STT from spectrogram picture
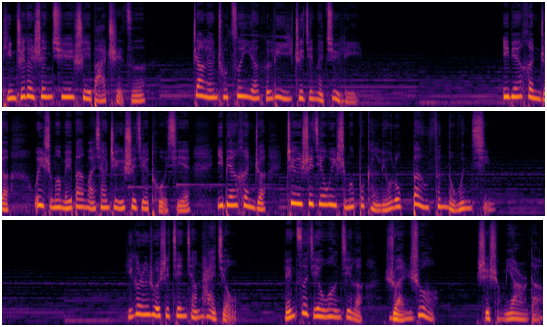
挺直的身躯是一把尺子，丈量出尊严和利益之间的距离。一边恨着为什么没办法向这个世界妥协，一边恨着这个世界为什么不肯流露半分的温情。一个人若是坚强太久，连自己也忘记了软弱是什么样的。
